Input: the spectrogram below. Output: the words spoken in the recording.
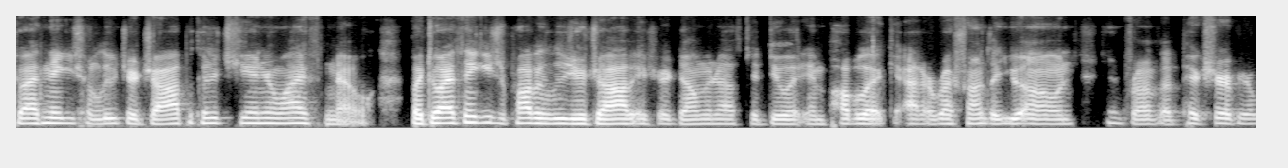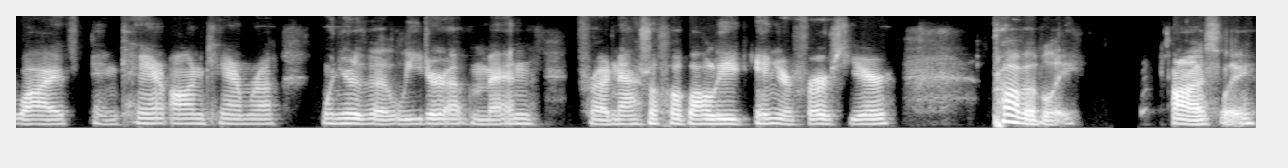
Do I think you should lose your job because it's you and your wife? No. But do I think you should probably lose your job if you're dumb enough to do it in public at a restaurant that you own in front of a picture of your wife and can't on camera when you're the leader of men for a national football league in your first year? Probably. Honestly,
